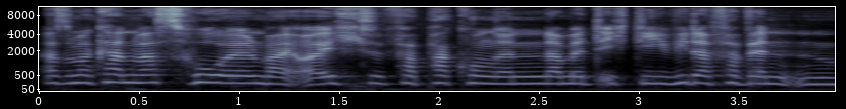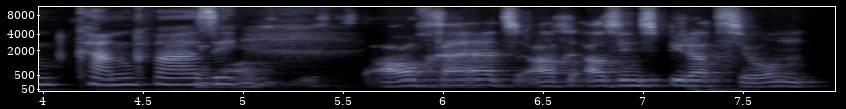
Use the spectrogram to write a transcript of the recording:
also man kann was holen bei euch, Verpackungen, damit ich die wiederverwenden kann quasi. Genau. Auch, äh, auch als Inspiration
